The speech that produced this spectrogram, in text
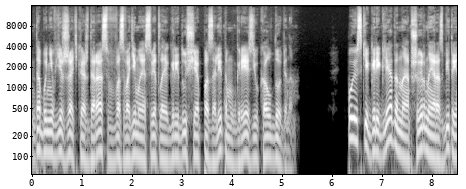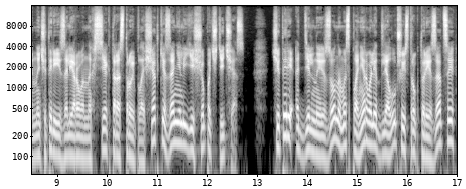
Дабы не въезжать каждый раз в возводимое светлое грядущее по залитым грязью колдобинам. Поиски Горегляда на обширной, разбитой на четыре изолированных сектора стройплощадке заняли еще почти час. Четыре отдельные зоны мы спланировали для лучшей структуризации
